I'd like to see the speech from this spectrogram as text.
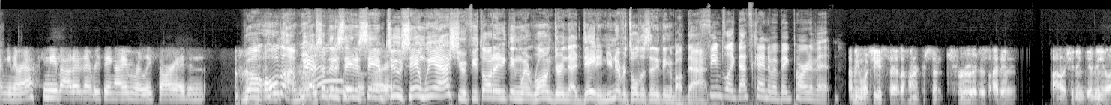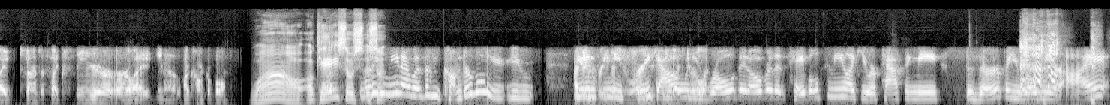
I mean, they were asking me about it and everything. I am really sorry. I didn't. Well, hold on. We have something to say I'm to so Sam sorry. too. Sam, we asked you if you thought anything went wrong during that date, and you never told us anything about that. Seems like that's kind of a big part of it. I mean, what you said is 100% true. It just, I didn't, I don't know, she didn't give any, like, signs of, like, fear or, like, you know, uncomfortable. Wow. Okay. So so, What do so you mean I was uncomfortable? You you I you didn't didn't see me you were. You freak out like when you you like- rolled it over the table to me like you were passing me dessert, but you rolled me your eye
